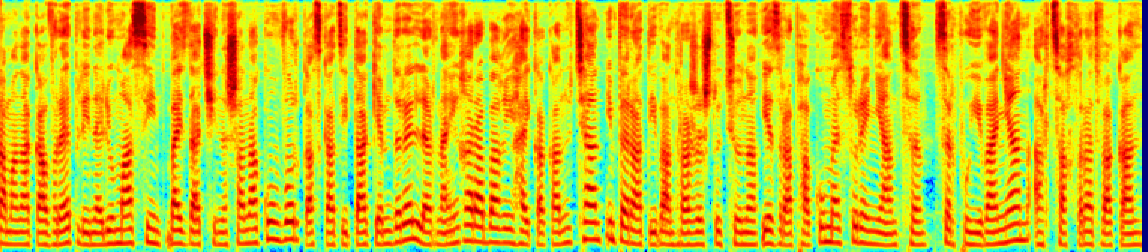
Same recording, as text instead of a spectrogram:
ժամանակավրեպ լինելու մասին, բայց դա չի նշանակում, որ կասկածի տակ եմ դրել Լեռնային Ղարաբաղի հայկականության իմպերատիվ անհրաժեշտությունը։ Եզրափակում է Սուրենյանցը։ Սրփու Հիվանյան, Արցախ լրատվական։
